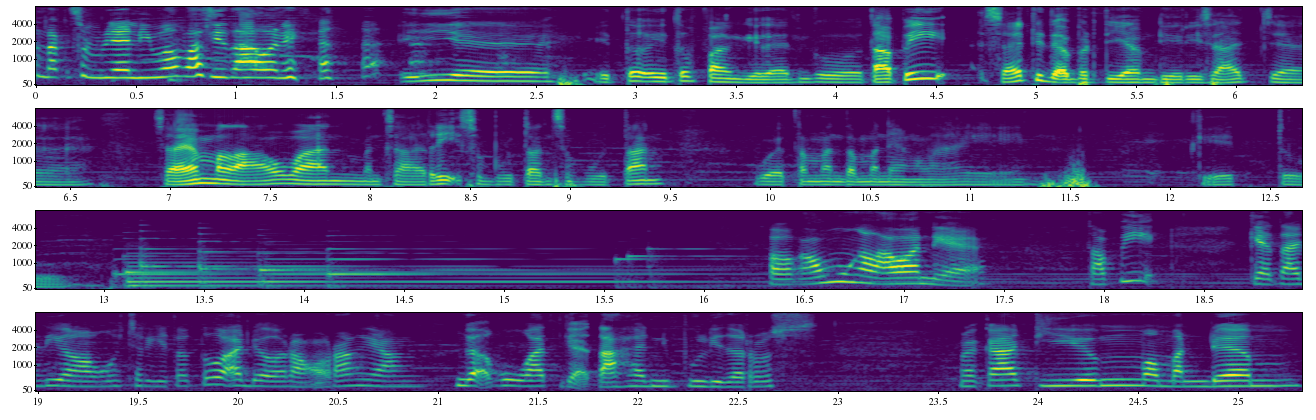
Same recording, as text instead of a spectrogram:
anak 95 pasti tahu nih Iya, itu itu panggilanku. Tapi saya tidak berdiam diri saja. Saya melawan, mencari sebutan-sebutan buat teman-teman yang lain. Gitu. kalau kamu ngelawan ya tapi kayak tadi yang aku cerita tuh ada orang-orang yang nggak kuat nggak tahan dibully terus mereka diem memendam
